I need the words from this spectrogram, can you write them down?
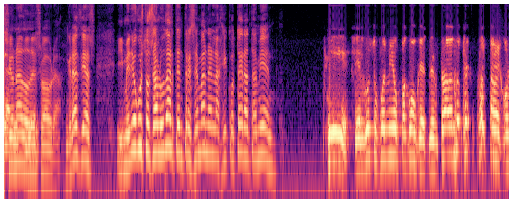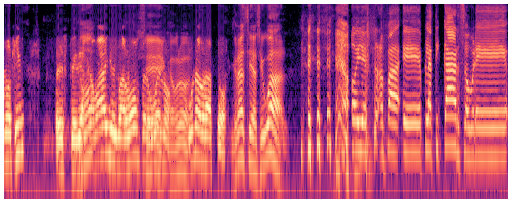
apasionado es de eso ahora. Gracias. Y me dio gusto saludarte entre semana en la jicotera también. Sí, sí, el gusto fue mío, Paco, aunque de entrada no te, no te reconocí este, de No. a caballo y barbón, pero Sí, bueno, cabrón. un abrazo. Gracias, igual. Oye, Rafa, eh, platicar sobre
